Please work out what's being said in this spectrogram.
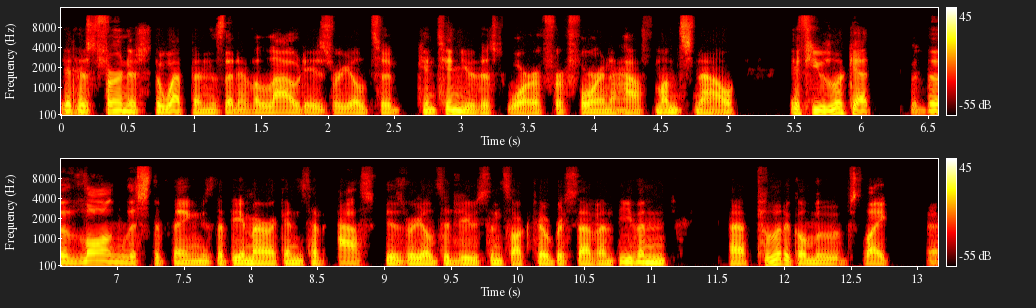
it has furnished the weapons that have allowed Israel to continue this war for four and a half months now. If you look at the long list of things that the Americans have asked Israel to do since October 7th, even uh, political moves like uh,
